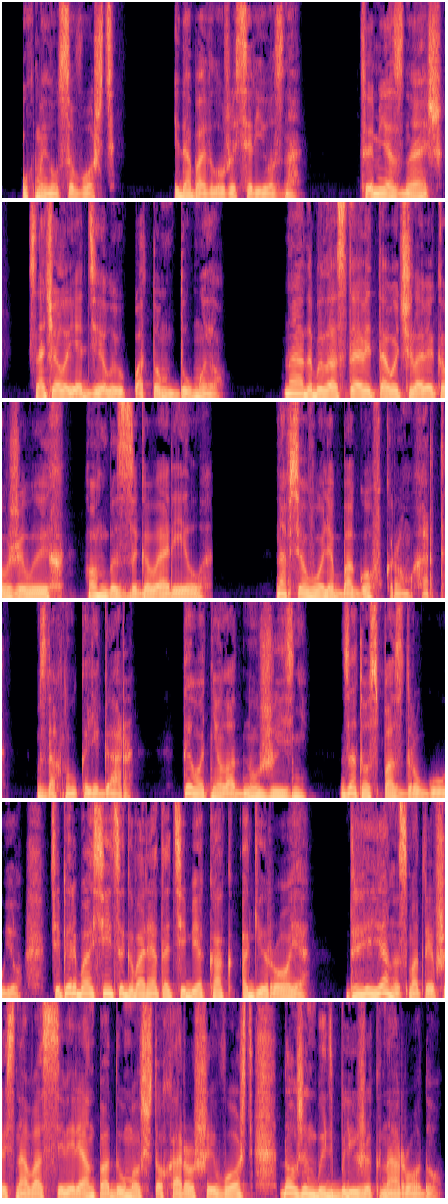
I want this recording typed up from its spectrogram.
— ухмыльнулся вождь. И добавил уже серьезно. «Ты меня знаешь. Сначала я делаю, потом думаю. Надо было оставить того человека в живых, он бы заговорил». «На все воля богов, Кромхард», — вздохнул Каллигар. «Ты отнял одну жизнь, зато спас другую. Теперь басийцы говорят о тебе как о герое. Да и я, насмотревшись на вас, северян, подумал, что хороший вождь должен быть ближе к народу.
